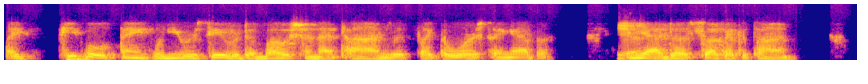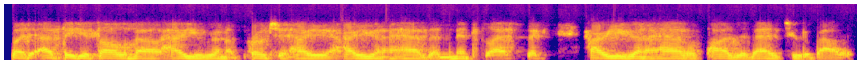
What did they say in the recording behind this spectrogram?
Like people think when you receive a demotion at times, it's like the worst thing ever. Yeah, yeah it does suck at the time. But I think it's all about how you're going to approach it, how you how you're going to have that mental aspect, how are you going to have a positive attitude about it.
